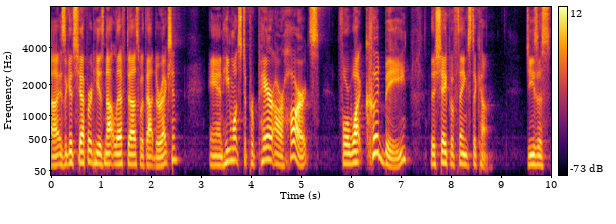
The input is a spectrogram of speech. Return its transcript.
uh, is a good shepherd. He has not left us without direction, and He wants to prepare our hearts for what could be the shape of things to come. Jesus,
